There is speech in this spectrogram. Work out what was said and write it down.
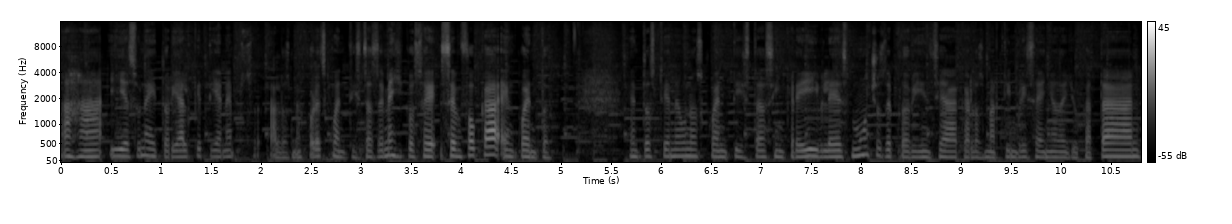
ajá, y es una editorial que tiene pues, a los mejores cuentistas de México, se, se enfoca en cuento. Entonces tiene unos cuentistas increíbles, muchos de provincia, Carlos Martín Briseño de Yucatán,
